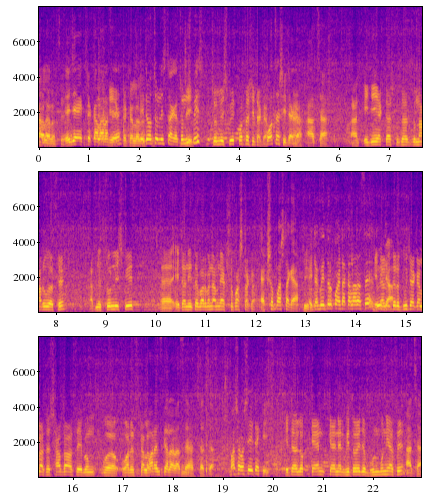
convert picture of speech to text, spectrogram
কালার। আছে। এই যে একটা কালার আছে। এটাও চল্লিশ টাকা। চল্লিশ পিস চল্লিশ পিস পঁচাশি টাকা। পঁচাশি টাকা হ্যাঁ। আচ্ছা। আর এই যে একটা শুধু নাড়ু আছে আপনি চল্লিশ পিস এটা নিতে পারবেন আপনি একশো পাঁচ টাকা। একশো পাঁচ টাকা? জি। এটা ভিতরে কয়টা কালার আছে? এটার ভিতরে দুইটা কালার আছে সাদা আছে এবং অরেঞ্জ কালার অরেঞ্জ কালার আছে আচ্ছা আচ্ছা। পাশাপাশি এটা কি? এটা হলো ক্যান ক্যানের ভিতরে যে ভুনভুনি আছে আচ্ছা।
